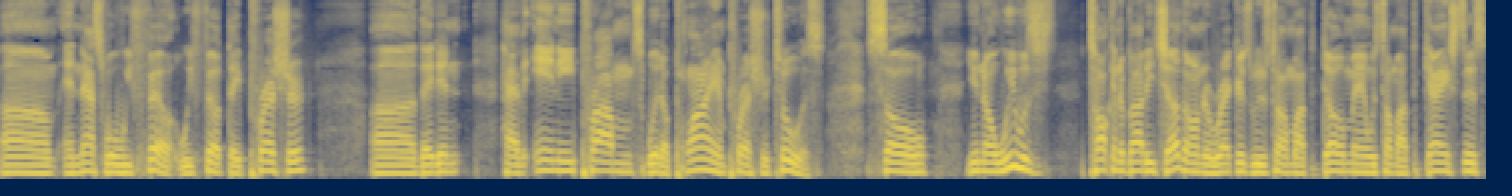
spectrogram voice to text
Um, and that's what we felt. We felt they pressure. Uh, they didn't have any problems with applying pressure to us. So, you know, we was talking about each other on the records. We was talking about the dope man. We was talking about the gangsters.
